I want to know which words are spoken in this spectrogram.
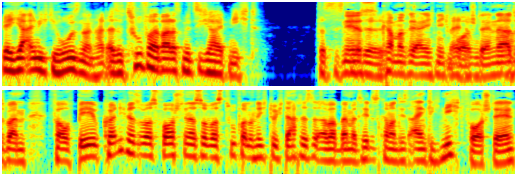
wer hier eigentlich die Hosen anhat. Also Zufall war das mit Sicherheit nicht. Das ist nee, das kann man sich eigentlich nicht Meldung, vorstellen. Ne? Ja. Also beim VfB könnte ich mir sowas vorstellen, dass sowas Zufall und nicht durchdacht ist, aber bei Mercedes kann man sich eigentlich nicht vorstellen.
